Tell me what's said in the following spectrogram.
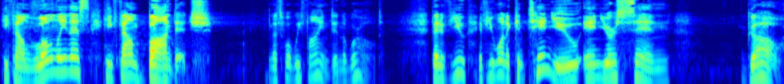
He found loneliness. He found bondage. And that's what we find in the world. That if you, if you want to continue in your sin, go.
